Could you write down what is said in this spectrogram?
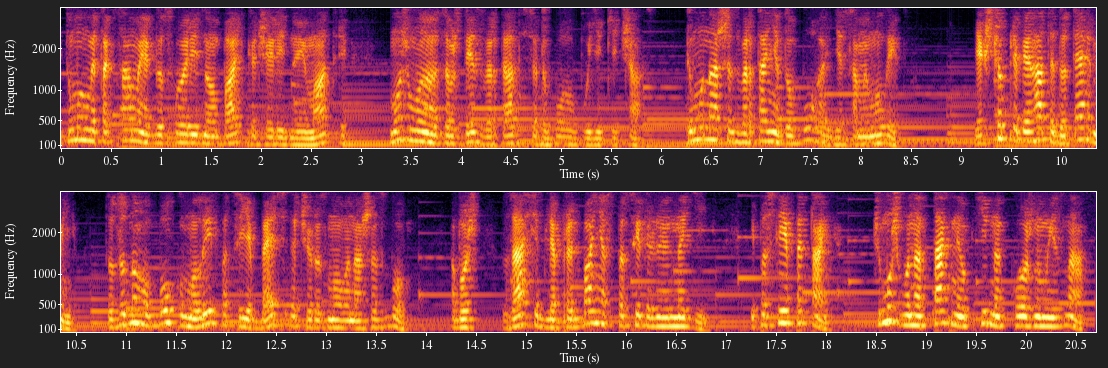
І тому ми так само, як до свого рідного батька чи рідної матері, можемо завжди звертатися до Бога в будь-який час. Тому наше звертання до Бога є саме молитва. Якщо прибігати до термінів, то з одного боку молитва це є бесіда чи розмова наша з Богом, або ж засіб для придбання Спасительної надії. І постає питання, чому ж вона так необхідна кожному із нас?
